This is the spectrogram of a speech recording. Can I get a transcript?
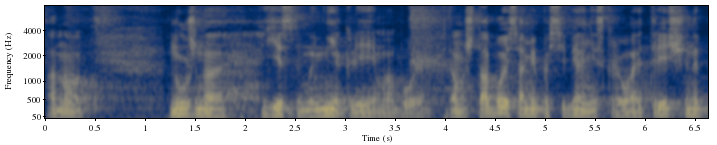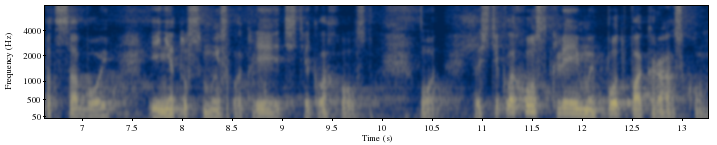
оно нужно, если мы не клеим обои. Потому что обои сами по себе, они скрывают трещины под собой, и нету смысла клеить стеклохолст. Вот. То есть стеклохолст клеим мы под покраску.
